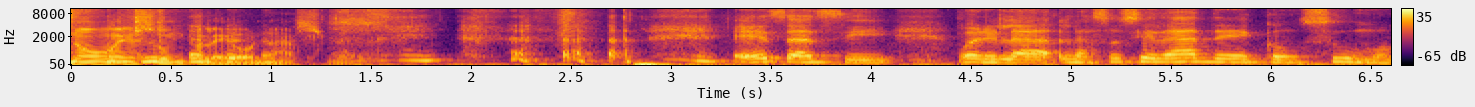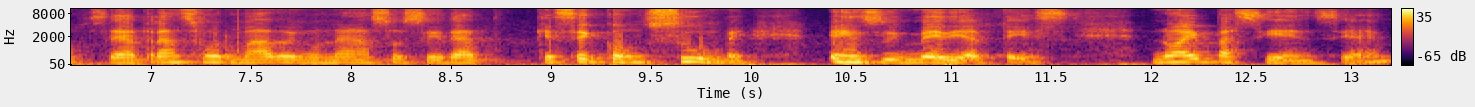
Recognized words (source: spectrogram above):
no es un pleonasmo. Es así. Bueno, la, la, sociedad de consumo se ha transformado en una sociedad que se consume en su inmediatez. No hay paciencia, ¿eh?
